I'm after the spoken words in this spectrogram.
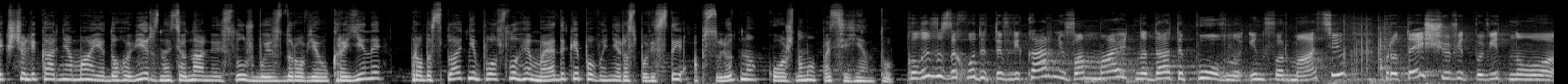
Якщо лікарня має договір з Національною службою здоров'я України, про безплатні послуги медики повинні розповісти абсолютно кожному пацієнту. Коли ви заходите в лікарню, вам мають надати повну інформацію про те, що відповідно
